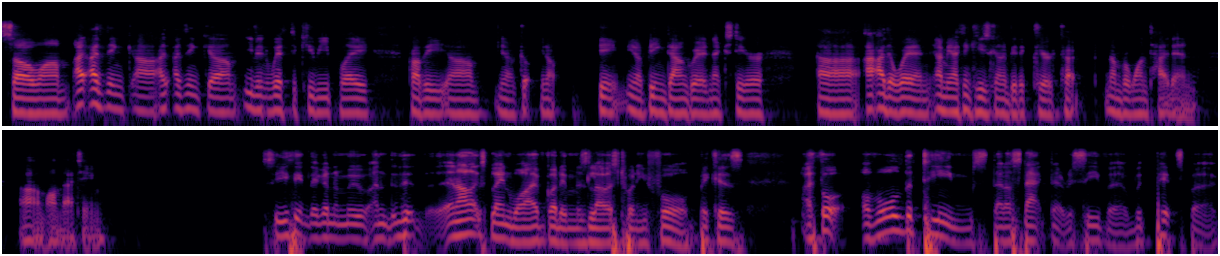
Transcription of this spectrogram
So um, I, I, think, uh, I, I, think um, even with the QB play, probably, um, you know, go, you know, being, you know, being downgraded next year, uh, either way, and I mean, I think he's going to be the clear cut number one tight end um, on that team. So you think they're going to move, and th- and I'll explain why I've got him as low as 24 because I thought of all the teams that are stacked at receiver with Pittsburgh,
